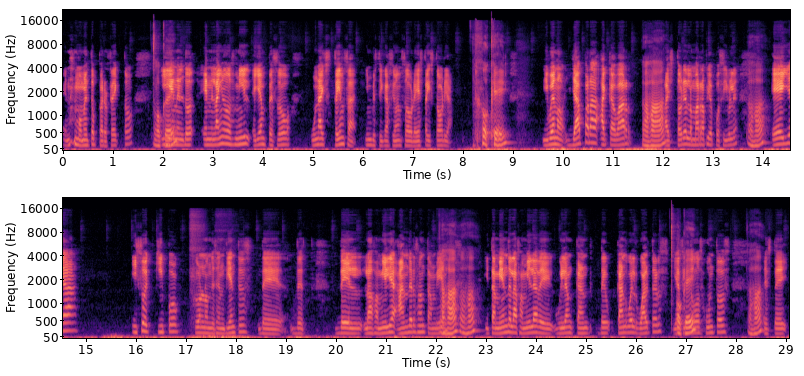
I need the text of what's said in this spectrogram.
en un momento perfecto. Y en el, do- en el año 2000 ella empezó una extensa investigación sobre esta historia. Ok. Y bueno, ya para acabar Ajá. la historia lo más rápido posible, Ajá. ella hizo equipo con los descendientes de, de, de la familia Anderson también. Ajá, ajá. Y también de la familia de William Can- de Cantwell Walters. Y así todos juntos. Ajá. Este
